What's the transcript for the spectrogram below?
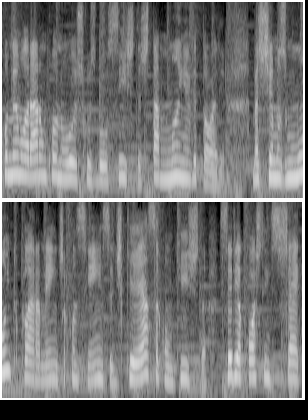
comemoraram conosco, os bolsistas, tamanha vitória. Mas tínhamos muito claramente a consciência de que essa conquista seria posta em xeque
